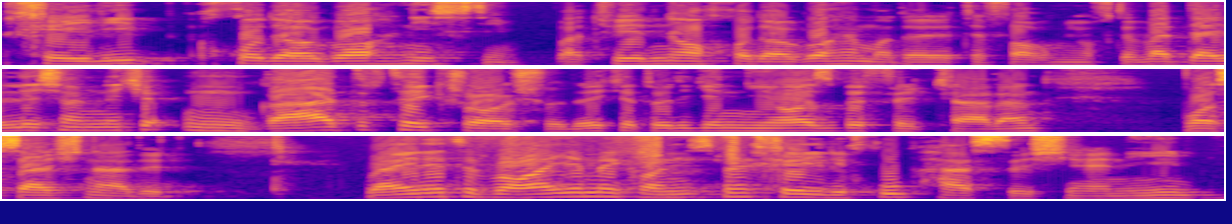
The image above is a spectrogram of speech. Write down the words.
خیلی خداگاه نیستیم و توی ناخداگاه ما داره اتفاق میفته و دلیلش هم اینه که اونقدر تکرار شده که تو دیگه نیاز به فکر کردن واسش نداری. و این اتفاقا یه مکانیزم خیلی خوب هستش یعنی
